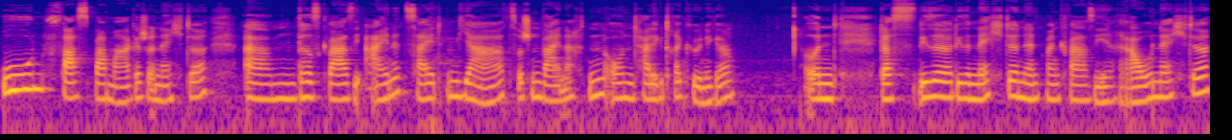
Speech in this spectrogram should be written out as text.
unfassbar magische Nächte. Ähm, das ist quasi eine Zeit im Jahr zwischen Weihnachten und Heilige Drei Könige. Und das, diese, diese Nächte nennt man quasi Rauhnächte.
